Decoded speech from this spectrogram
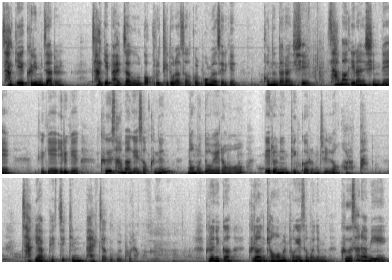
자기의 그림자를 자기의 발자국을 거꾸로 뒤돌아서 그걸 보면서 이렇게 걷는다라는 시 사막이라는 시인데 그게 이렇게 그 사막에서 그는 너무도 외로워 때로는 뒷걸음질로 걸었다. 자기 앞에 찍힌 발자국을 보려고. 그러니까 그런 경험을 통해서 뭐냐면 그 사람이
